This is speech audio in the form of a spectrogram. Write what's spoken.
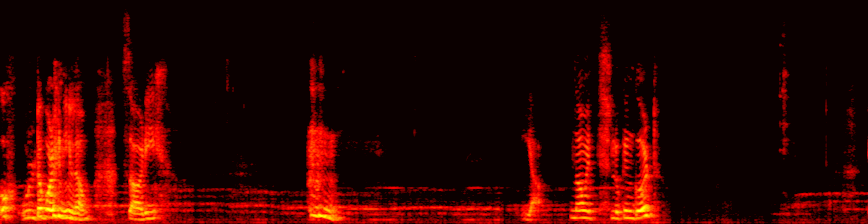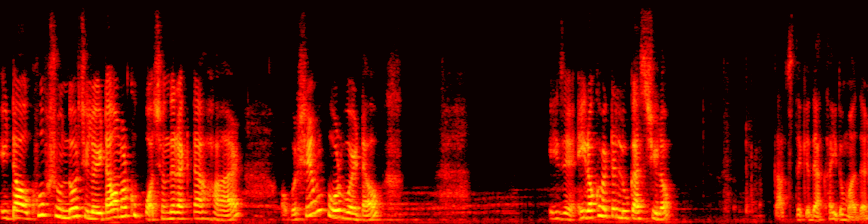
ওহ, উল্টো পরে নিলাম। Sorry yeah now it's looking good এটাও খুব সুন্দর ছিল। এটাও আমার খুব পছন্দের একটা হার। অবশ্যই আমি পরবো এটাও। এই যে, এইরকম একটা লুক আসছিল। কাছ থেকে দেখাই তোমাদের।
